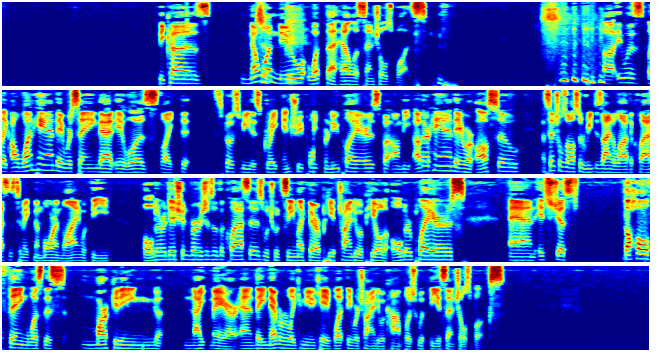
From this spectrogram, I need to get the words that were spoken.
because no So- one knew what the hell Essentials was. uh, it was like on one hand they were saying that it was like the, supposed to be this great entry point for new players, but on the other hand they were also Essentials also redesigned a lot of the classes to make them more in line with the older edition versions of the classes, which would seem like they're appe- trying to appeal to older players. And it's just the whole thing was this marketing nightmare, and they never really communicated what they were trying to accomplish with the Essentials books.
